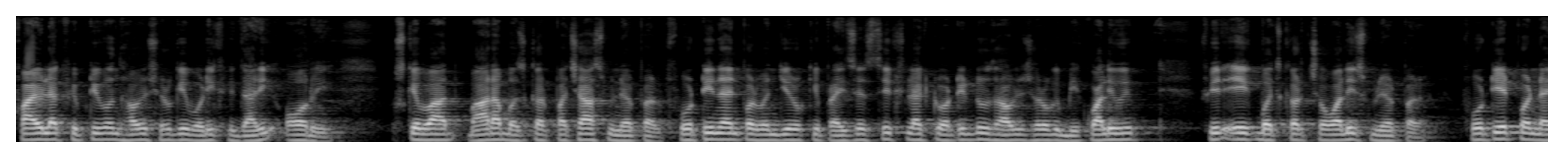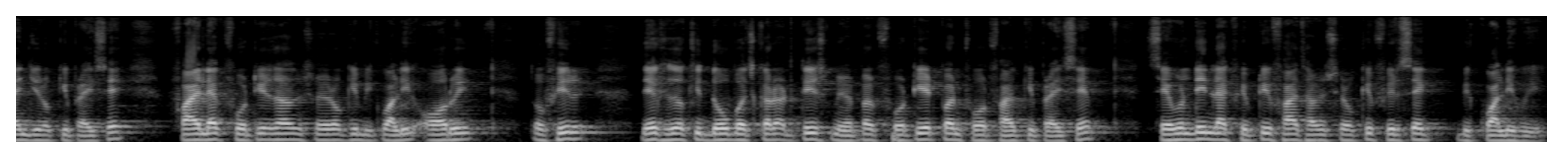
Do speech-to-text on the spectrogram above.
five lakh fifty one thousand शेयरों की बड़ी खरीदारी और हुई। उसके बाद बारह बजकर पचास मिनट पर forty nine point one zero की प्राइस से six lakh twenty two thousand शेयरों की बिकवाली हुई। फिर एक बजकर चौवालीस मिनट पर forty eight point nine zero की प्राइस है। फाइव लाख फोर्टी थाउज़ेंड शेयरों की बिकवाली और हुई। तो फिर देख लो कि दो बजकर अड़तीस मिनट पर forty eight point four five की प्राइस से seventeen lakh fifty five thousand शेयरों की फिर से एक बिकवाली हुई।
